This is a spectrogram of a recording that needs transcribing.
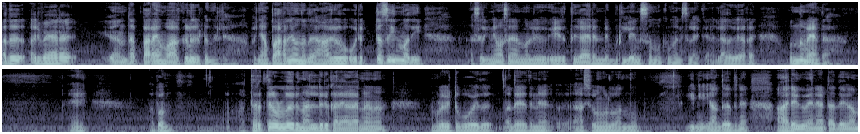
അത് ഒരു വേറെ എന്താ പറയാൻ വാക്കുകൾ കിട്ടുന്നില്ല. അപ്പോൾ ഞാൻ പറഞ്ഞു വന്നത് ആ ഒരു ഒരൊറ്റ സീൻ മതി. ശ്രീനിവാസൻ എന്നുള്ളൊരു എഴുത്തുകാരന്റെ ബ്രില്യൻസ് നമുക്ക് മനസ്സിലാക്കാൻ. അല്ലാതെ വേറെ ഒന്നും വേണ്ട. ഏ? അപ്പം അത്തരത്തിലുള്ള ഒരു നല്ലൊരു കലാകാരനാണ് നമ്മൾ വിട്ടുപോയത്. അദ്ദേഹത്തിന് അസുഖങ്ങൾ വന്നു. ഇനി അദ്ദേഹത്തിന് ആരോഗ്യവാനായിട്ട് അദ്ദേഹം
